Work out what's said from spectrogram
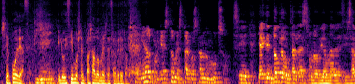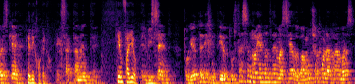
Se puede hacer. Y lo hicimos el pasado mes de febrero. Genial, porque esto me está costando mucho. Sí, ya intentó preguntarle a su novia una vez, ¿y sabes qué? Que dijo que no. Exactamente. ¿Quién falló? El Vicente. Porque yo te dije, tío, tú estás enrollándote demasiado, va mucho por las ramas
